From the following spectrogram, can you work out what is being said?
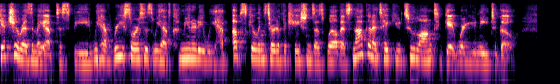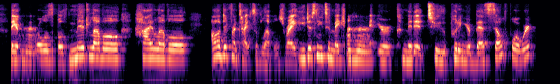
get your resume up to speed. We have resources, we have community, we have upskilling certifications as well. That's not going to take you too long to get where you need to go. There are mm-hmm. roles both mid level, high level, all different types of levels, right? You just need to make sure mm-hmm. that you're committed to putting your best self forward,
